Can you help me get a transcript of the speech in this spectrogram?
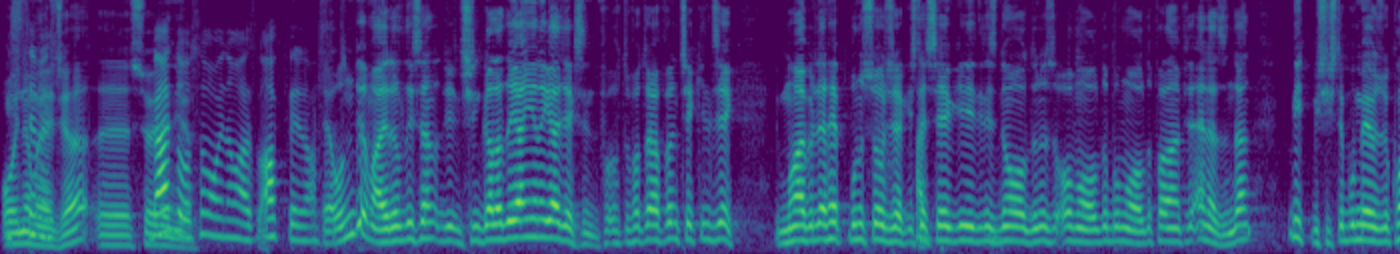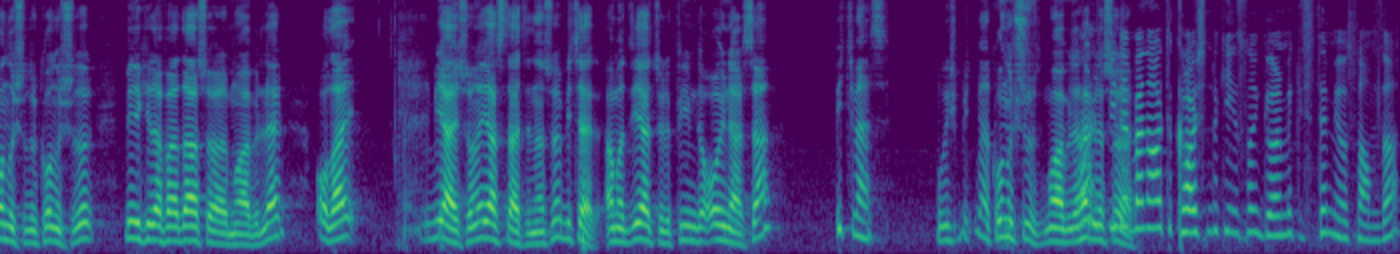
oynamayacağı e, söyleniyor. Ben de olsam oynamazdım. Aferin Aslı. E, onu diyorum ayrıldıysan şimdi galada yan yana geleceksin. Foto- Fotoğrafların çekilecek. Muhabirler hep bunu soracak. İşte sevgiliydiniz ne oldunuz o mu oldu bu mu oldu falan filan. En azından bitmiş işte bu mevzu konuşulur konuşulur. Bir iki defa daha sorar muhabirler. Olay bir ay sonra yaz tatilinden sonra biter. Ama diğer türlü filmde oynarsa bitmez. Bu iş bitmez. Konuşuruz. Muhabirler habire bir de ben artık karşımdaki insanı görmek istemiyorsam da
